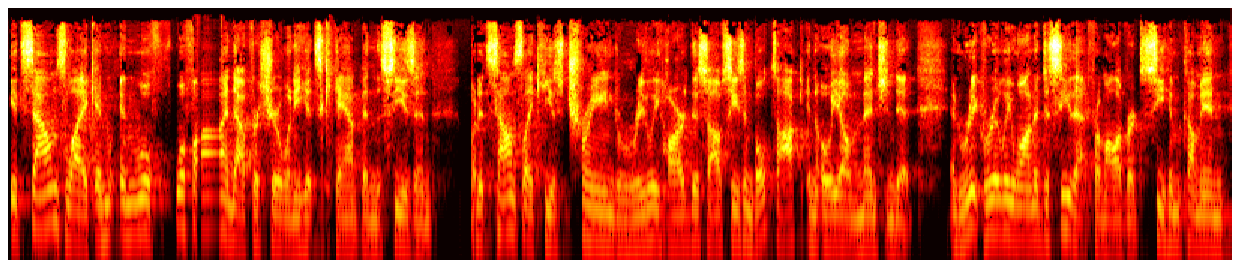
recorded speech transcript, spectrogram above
It sounds like, and, and we'll we'll find out for sure when he hits camp in the season. But it sounds like he has trained really hard this offseason. Both Toc and OEL mentioned it. And Rick really wanted to see that from Oliver, to see him come in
